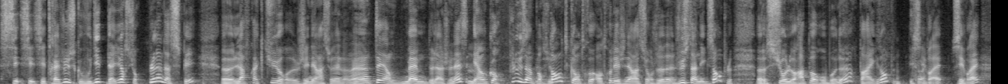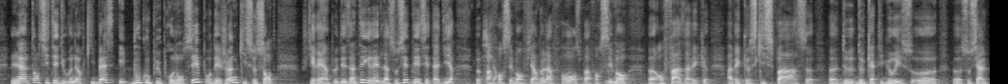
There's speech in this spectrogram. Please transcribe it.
c'est très juste ce que vous dites. D'ailleurs, sur plein d'aspects, euh, la fracture générationnelle en interne même de la jeunesse mm. est encore plus importante qu'entre entre les générations. Je donne juste un exemple euh, sur le rapport au bonheur, par exemple. Et c'est vrai, c'est vrai. L'intensité du bonheur qui baisse est beaucoup plus prononcée pour des jeunes qui se sentent, je dirais, un peu désintégrés de la société, c'est-à-dire euh, pas forcément fiers de la France, pas forcément en phase avec avec ce qui se passe, de, de catégories sociales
